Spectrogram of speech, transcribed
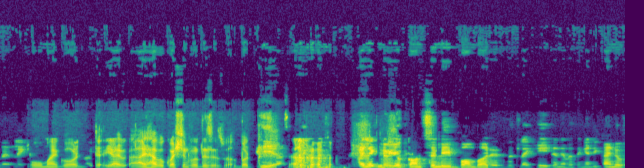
where like Oh my God. people th- feel Yeah, I I have a question for this as well, but yeah like like you know you're constantly bombarded with like hate and everything and you kind of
